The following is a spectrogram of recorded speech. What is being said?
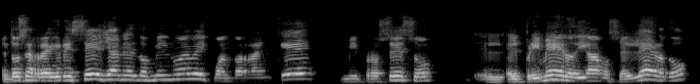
Entonces regresé ya en el 2009 y cuando arranqué mi proceso el, primero, digamos, el lerdo,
